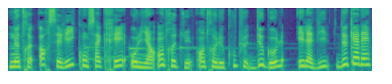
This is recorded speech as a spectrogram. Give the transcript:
notre hors-série consacrée aux liens entretenus entre le couple de Gaulle et la ville de Calais.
